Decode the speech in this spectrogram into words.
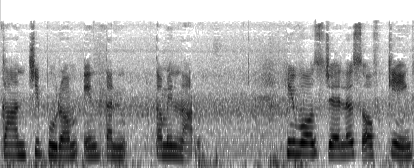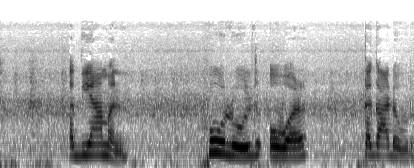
Kanchipuram in Tamil Nadu. He was jealous of King Adiyaman, who ruled over Tagadur.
